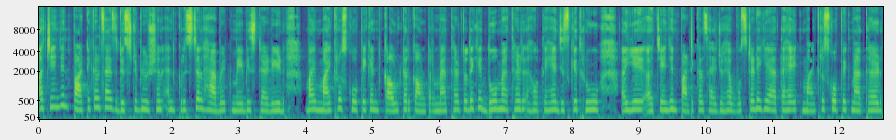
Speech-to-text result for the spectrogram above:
A change in particle size distribution and crystal habit may be studied by microscopic and counter counter method तो देखिए दो मेथड होते हैं जिसके थ्रू ये चेंज इन पार्टिकल साइज़ जो है वो स्टडी किया जाता है। एक microscopic method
